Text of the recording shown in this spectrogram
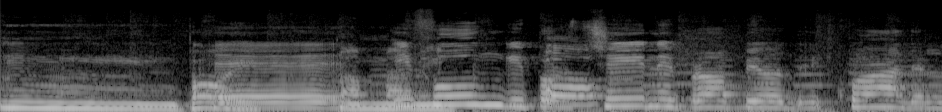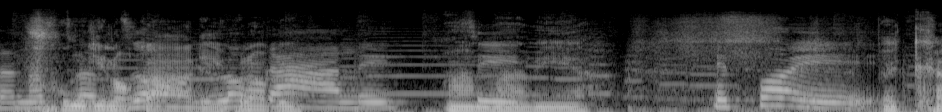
Mm, poi, eh, mamma i funghi, i porcini proprio di qua, della nostra Funghi zona, locali, proprio. locali, Mamma sì. mia, E poi peccato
